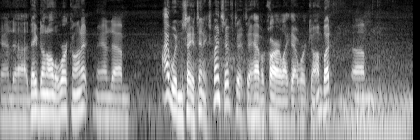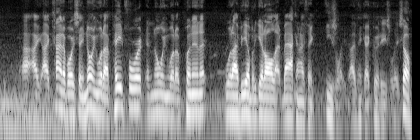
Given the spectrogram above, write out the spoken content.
And uh, they've done all the work on it. And um, I wouldn't say it's inexpensive to, to have a car like that worked on, but um, I, I kind of always say, knowing what I paid for it and knowing what I put in it, would I be able to get all that back? And I think easily. I think I could easily. So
